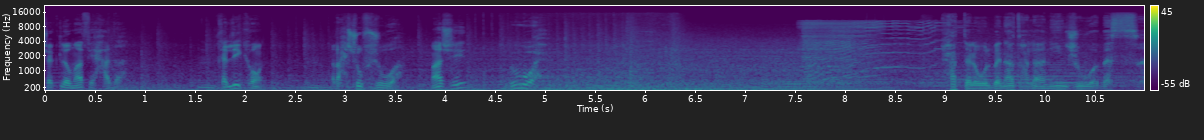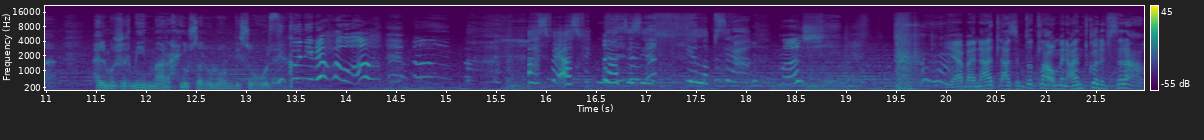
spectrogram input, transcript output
شكله ما في حدا. خليك هون. رح شوف جوا. ماشي؟ روح. حتى لو البنات علقانين جوا بس هالمجرمين ما رح يوصلوا لهم بسهولة. كوني رح أوقع آسفة آسفة. بنعتذر يلا بسرعة. ماشي. يا بنات لازم تطلعوا من عندكم بسرعة.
